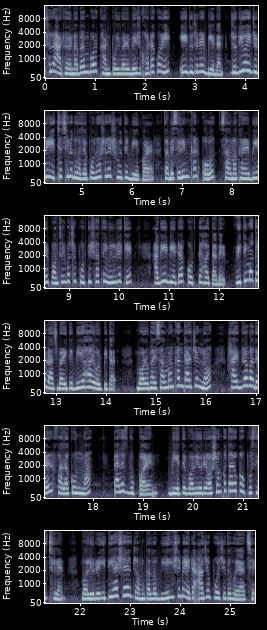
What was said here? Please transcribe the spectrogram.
সালে আঠারো নভেম্বর খান পরিবারের বেশ ঘটা করেই এই দুজনের বিয়ে দেন। যদিও এই জুটির ইচ্ছা ছিল দু হাজার পনেরো সালের শুরুতে বিয়ে করার। তবে সেলিম খান ও সালমা খানের বিয়ের পঞ্চাশ বছর পূর্তির সাথে মিল রেখে আগেই বিয়েটা করতে হয় তাদের। রীতিমতো রাজবাড়িতে বিয়ে হয় অর্পিতার। বড় ভাই সালমান খান তার জন্য হায়দ্রাবাদের ফালাকুন্মা প্যালেস বুক করেন। বিয়েতে বলিউডের অসংখ্য তারকা উপস্থিত ছিলেন। বলিউডের ইতিহাসে জমকালো বিয়ে হিসেবে এটা আজও পরিচিত হয়ে আছে।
